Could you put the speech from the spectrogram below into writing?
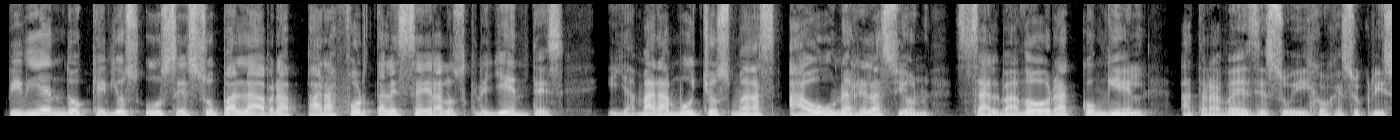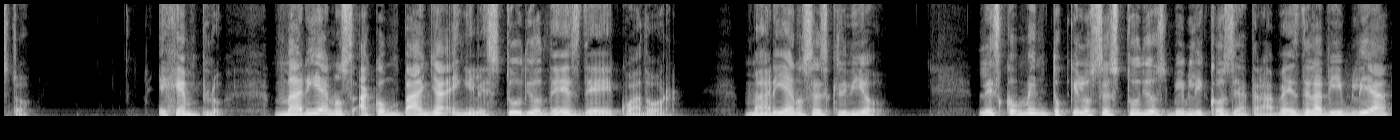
pidiendo que Dios use su palabra para fortalecer a los creyentes y llamar a muchos más a una relación salvadora con Él a través de su Hijo Jesucristo. Ejemplo, María nos acompaña en el estudio desde Ecuador. María nos escribió, les comento que los estudios bíblicos de a través de la Biblia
